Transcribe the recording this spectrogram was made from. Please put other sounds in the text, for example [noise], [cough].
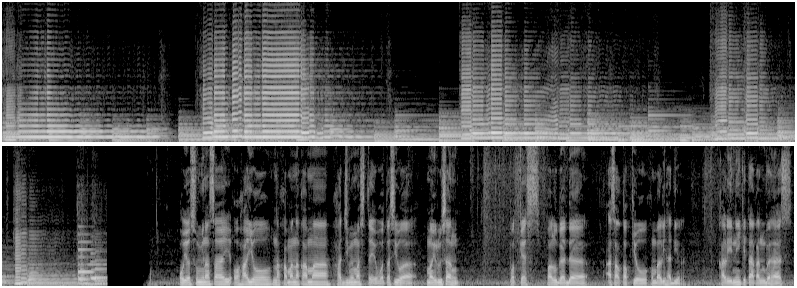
Oyasuminasai, Ohayo, Nakama-nakama, Hajime Maste, Watashi wa Podcast Palu Gada asal Tokyo kembali hadir Kali ini kita akan bahas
